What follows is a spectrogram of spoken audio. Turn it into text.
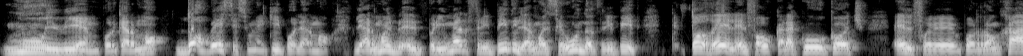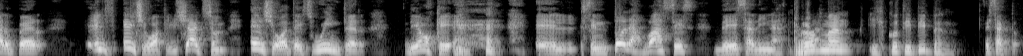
muy bien, porque armó dos veces un equipo, le armó. Le armó el, el primer three-peat y le armó el segundo three-peat. Todos de él, él fue a buscar a Kukoc, él fue por Ron Harper, él, él llevó a Phil Jackson, él llevó a Tex Winter. Digamos que él sentó las bases de esa dinastía. Rodman y Scottie Pippen. Exacto.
